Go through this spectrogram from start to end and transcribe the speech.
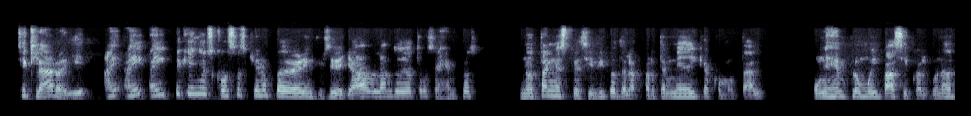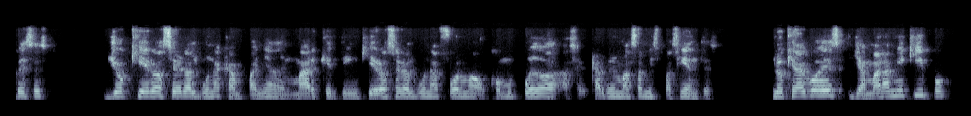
Sí, claro, y hay, hay, pequeñas cosas que uno puede ver, inclusive ya hablando de otros ejemplos, no tan específicos de la parte médica como tal, un ejemplo muy básico, algunas veces yo quiero hacer alguna campaña de marketing, quiero hacer alguna forma o cómo puedo acercarme más a mis pacientes. Lo que hago es llamar a mi equipo,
